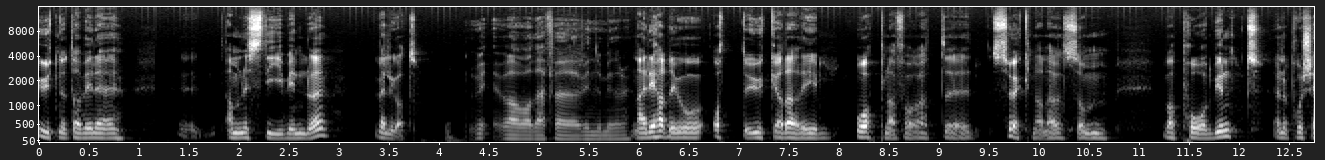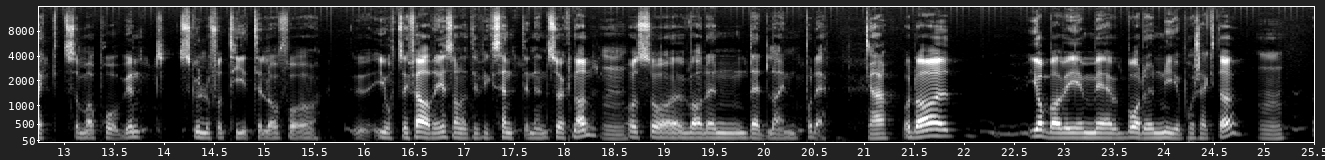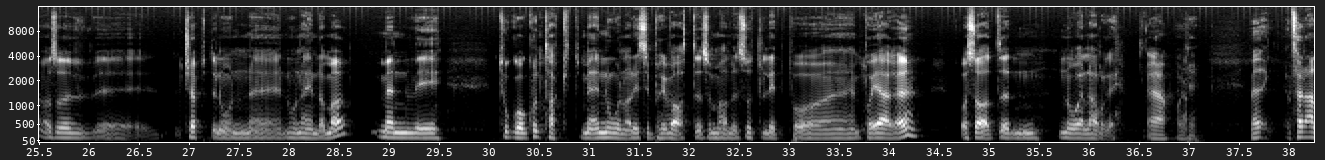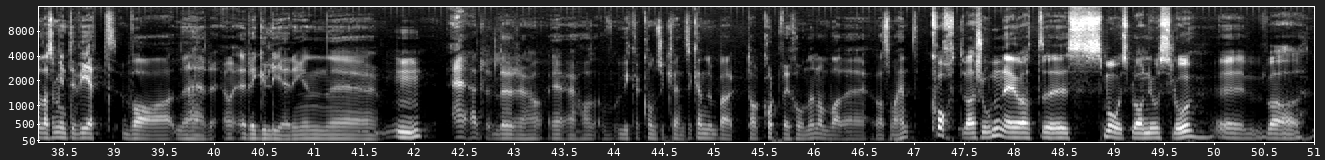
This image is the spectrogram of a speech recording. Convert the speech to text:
utnytta vi det eh, amnestivinduet veldig godt. Hva var det for vindu, mener du? Nei, de hadde jo åtte uker der de åpna for at eh, søknader som var påbegynt, eller prosjekt som var påbegynt, skulle få tid til å få eh, gjort seg ferdig, sånn at de fikk sendt inn en søknad. Mm. Og så var det en deadline på det. Ja. Og da jobba vi med både nye prosjekter, Mm. Altså kjøpte noen, eh, noen eiendommer, men vi tok òg kontakt med noen av disse private som hadde sittet litt på, eh, på gjerdet, og sa at nå eller aldri. Ja, ok. Men for alle som ikke vet hva denne reguleringen Mm. er, eller hvilke konsekvenser, kan du bare ta kortversjonen om hva, det, hva som har hendt? Kortversjonen er jo at småhusplanen i Oslo var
